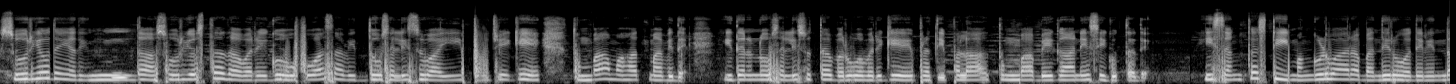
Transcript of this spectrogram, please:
ಸೂರ್ಯೋದಯದಿಂದ ಸೂರ್ಯಾಸ್ತದವರೆಗೂ ಉಪವಾಸವಿದ್ದು ಸಲ್ಲಿಸುವ ಈ ಪೂಜೆಗೆ ತುಂಬ ಮಹಾತ್ಮವಿದೆ ಇದನ್ನು ಸಲ್ಲಿಸುತ್ತಾ ಬರುವವರಿಗೆ ಪ್ರತಿಫಲ ತುಂಬ ಬೇಗನೆ ಸಿಗುತ್ತದೆ. ಈ ಸಂಕಷ್ಟಿ ಮಂಗಳವಾರ ಬಂದಿರುವುದರಿಂದ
